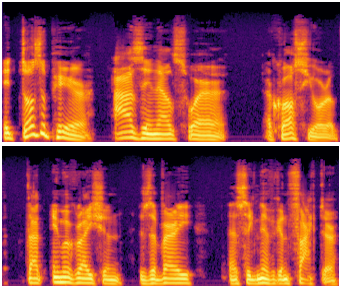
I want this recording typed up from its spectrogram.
It does appear, as in elsewhere across Europe, that immigration is a very a significant factor,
